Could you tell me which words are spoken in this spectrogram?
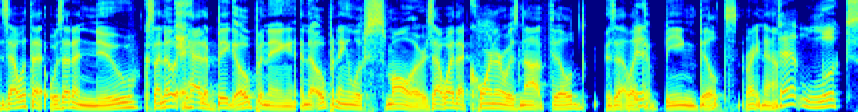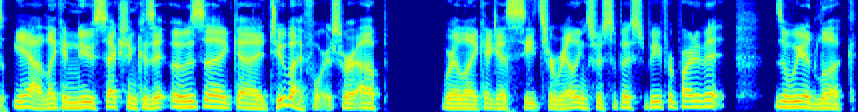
Is that what that was? That a new? Because I know it had a big opening, and the opening looked smaller. Is that why that corner was not filled? Is that like It- a being built right now? That looked, yeah, like a new section because it, it was like uh, two by fours were up where, like, I guess seats or railings were supposed to be for part of it. It was a weird look.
